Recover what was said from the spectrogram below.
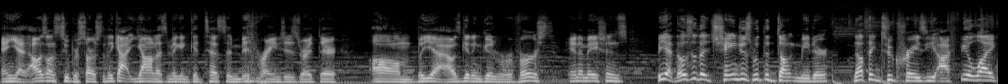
And yeah, I was on Superstar, so they got Giannis making contested mid ranges right there. Um, but yeah, I was getting good reversed animations. But yeah, those are the changes with the dunk meter. Nothing too crazy. I feel like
